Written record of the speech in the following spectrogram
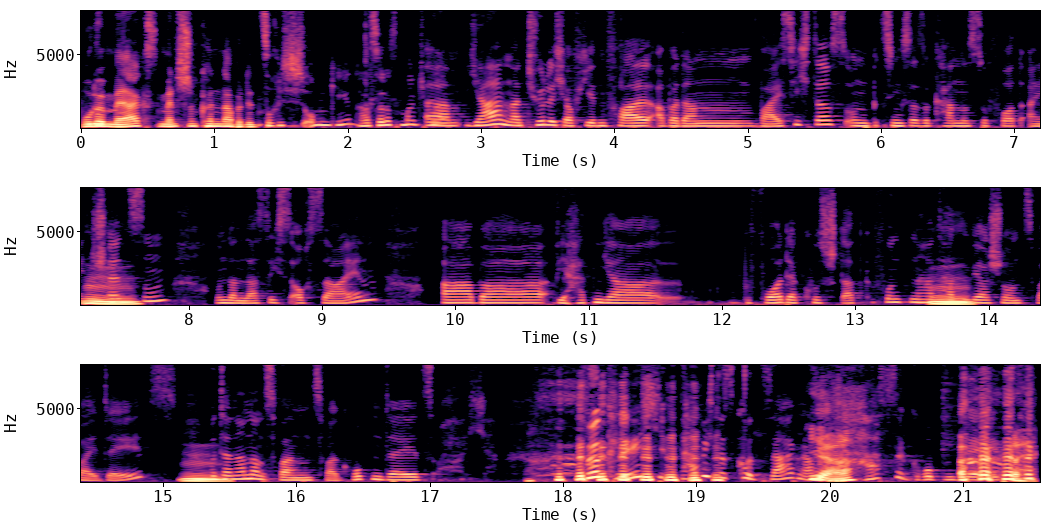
wo du merkst, Menschen können damit nicht so richtig umgehen? Hast du das manchmal? Ähm, ja, natürlich, auf jeden Fall. Aber dann weiß ich das und beziehungsweise kann es sofort einschätzen und dann lasse ich es auch sein. Aber wir hatten ja, bevor der Kuss stattgefunden hat, hatten wir ja schon zwei Dates miteinander. Das waren zwei Gruppendates. Oh, ja. Wirklich? Darf ich das kurz sagen? Aber Ja. ich hasse Gruppendates.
